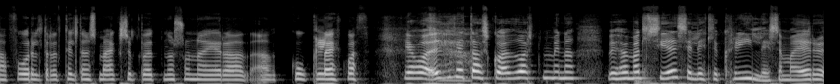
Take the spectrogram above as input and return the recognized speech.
að fóreldra til dæmis með exubötn og svona er að, að googla eitthvað. Já, auðvitað sko, ef þú ert minna, við höfum alls séð þessi litlu kríli sem eru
